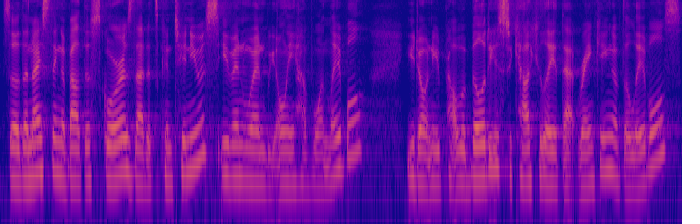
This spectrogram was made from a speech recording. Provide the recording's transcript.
So the nice thing about this score is that it's continuous even when we only have one label. You don't need probabilities to calculate that ranking of the labels.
